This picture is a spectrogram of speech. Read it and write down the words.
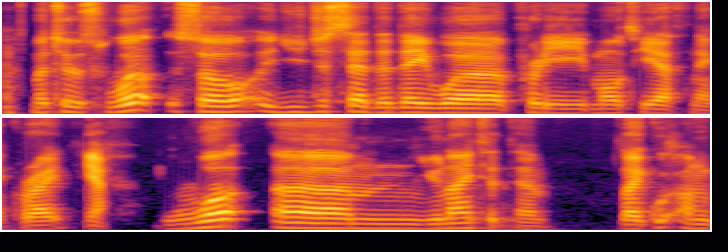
Yeah. Matus, what so you just said that they were pretty multi-ethnic, right? Yeah. What um united them? Like I'm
